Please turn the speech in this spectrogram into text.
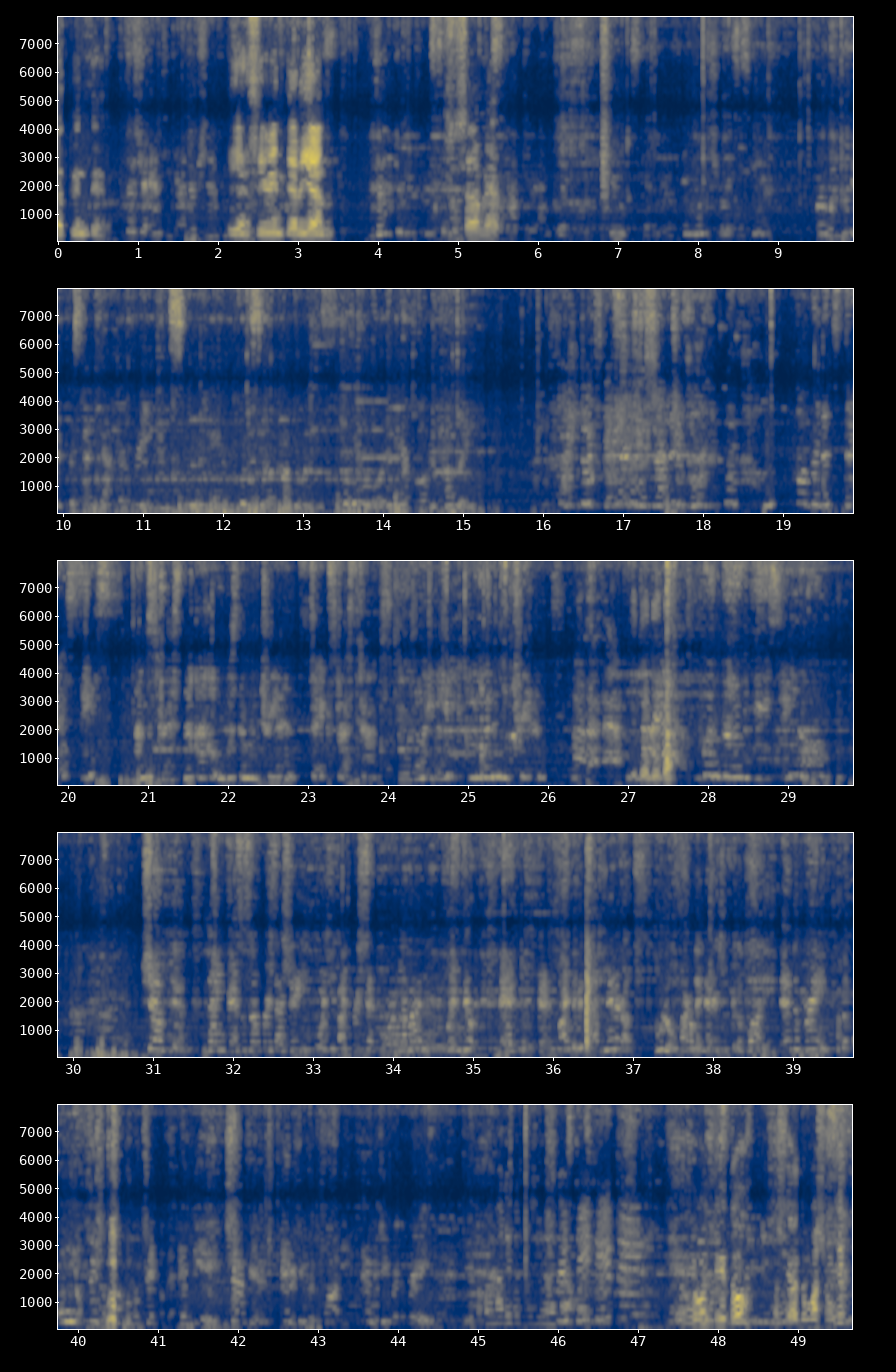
At Winter. Yan, si Winter yan. Si Summer. Covered at 25% more ang laman with milk, egg, and vitamins at minerals. Tulong para may energy for the body and the brain. The only official supplement drink of the NBA champion. Energy for the body, energy for the brain. Eh, ewan dito. Masyado masungit.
